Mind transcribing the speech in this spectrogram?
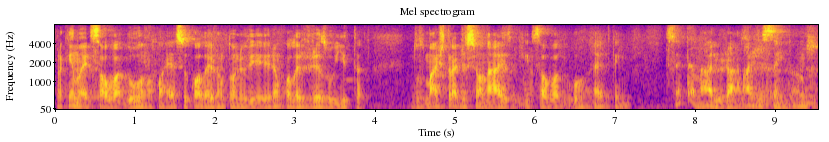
Para quem não é de Salvador, não conhece o Colégio Antônio Vieira, é um colégio jesuíta, dos mais tradicionais aqui de Salvador. Né? Ele tem centenário já, mais de 100 anos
